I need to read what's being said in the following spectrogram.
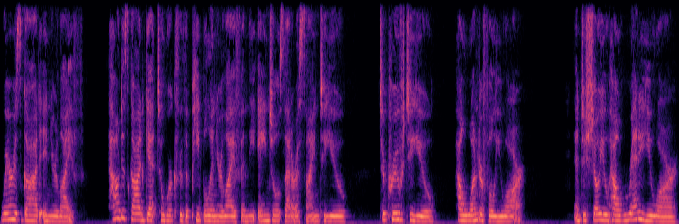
Where is God in your life? How does God get to work through the people in your life and the angels that are assigned to you to prove to you how wonderful you are and to show you how ready you are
